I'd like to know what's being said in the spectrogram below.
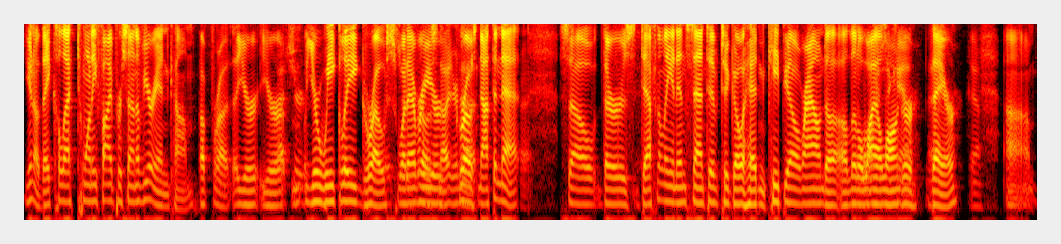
you know they collect twenty five percent of your income. up front. your your your- your, weekly gross, That's your whatever gross, your, not your gross, not the net. Right. So there's definitely an incentive to go ahead and keep you around a, a little Long while longer. Yeah. there. Yeah. Um,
